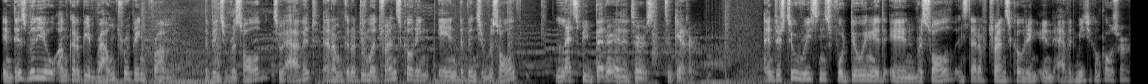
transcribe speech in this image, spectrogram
In this video, I'm gonna be round tripping from DaVinci Resolve to Avid, and I'm gonna do my transcoding in DaVinci Resolve. Let's be better editors together. And there's two reasons for doing it in Resolve instead of transcoding in Avid Media Composer.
